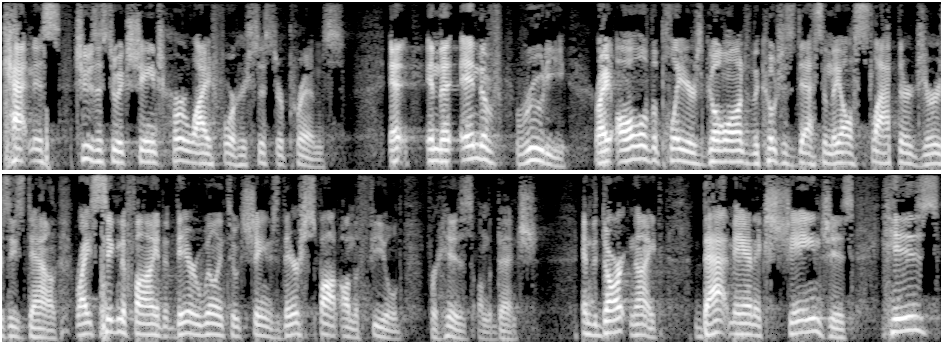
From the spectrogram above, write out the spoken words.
Katniss chooses to exchange her life for her sister Prim's. In the end of Rudy, right, all of the players go on to the coach's desk and they all slap their jerseys down, right, signifying that they are willing to exchange their spot on the field for his on the bench. In The Dark Knight, Batman exchanges his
